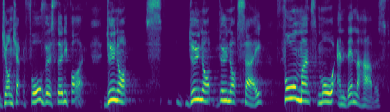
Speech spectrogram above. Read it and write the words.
John chapter 4, verse 35. Do not, do not, do not say, four months more and then the harvest.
